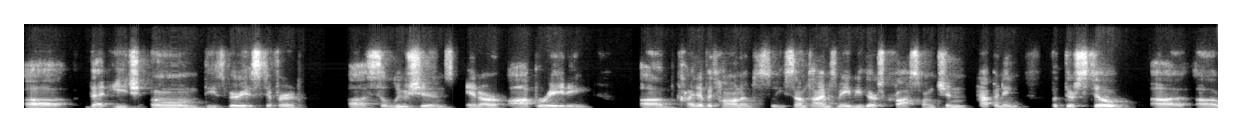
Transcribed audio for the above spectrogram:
uh, that each own these various different uh, solutions and are operating um, kind of autonomously. Sometimes maybe there's cross function happening, but they're still uh, uh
